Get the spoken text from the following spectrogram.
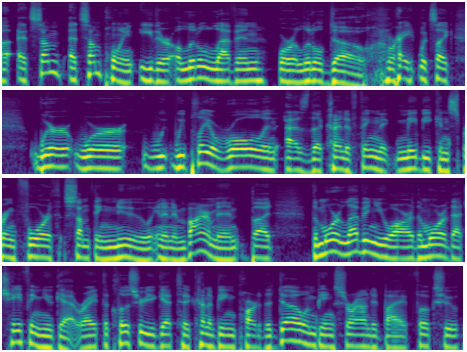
uh, at some at some point either a little leaven or a little dough, right? It's like we're we're we, we play a role in as the kind of thing that maybe can spring forth something new in an environment. But the more leaven you are, the more of that chafing you get, right? The closer you get to kind of being part of the dough and being surrounded by folks who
